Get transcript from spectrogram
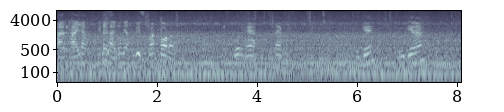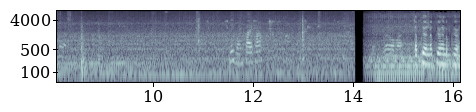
ถ่ายถ่ายยังมีใครถ่ายรูปยัง this passport don't have stamp โอเคโอเคนะนี่ของใครครับ ดับเครื่องดับเครื่องดับเครื่อง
